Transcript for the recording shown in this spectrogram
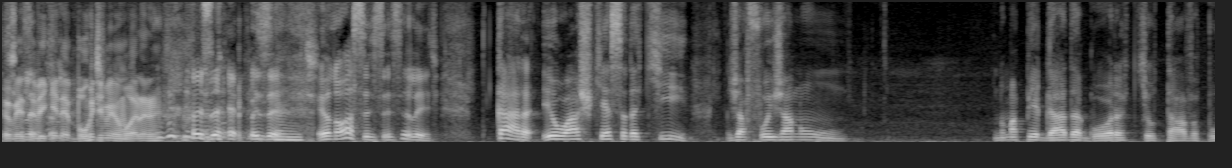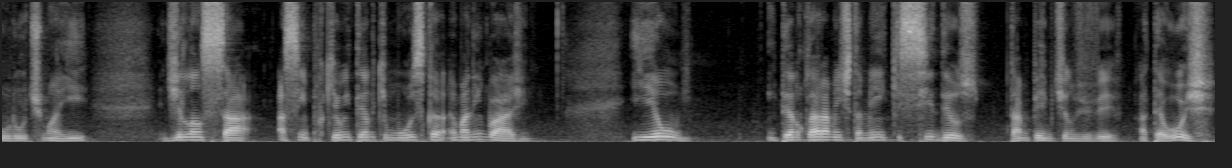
Eu percebi que ele é bom de memória, né? Pois é, pois é. Eu, nossa, isso é excelente. Cara, eu acho que essa daqui já foi já num numa pegada agora que eu tava por último aí de lançar assim, porque eu entendo que música é uma linguagem. E eu entendo claramente também que se Deus tá me permitindo viver até hoje,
